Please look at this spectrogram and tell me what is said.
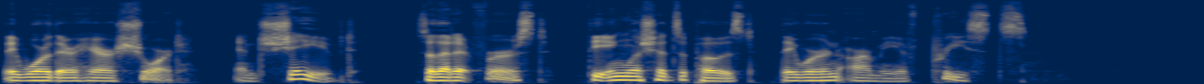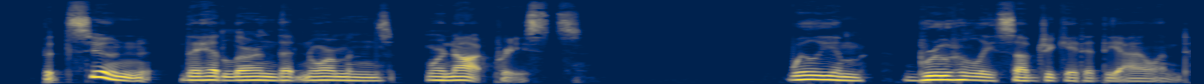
They wore their hair short and shaved, so that at first the English had supposed they were an army of priests. But soon they had learned that Normans were not priests. William brutally subjugated the island,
